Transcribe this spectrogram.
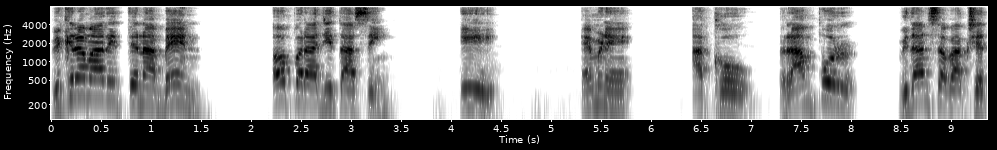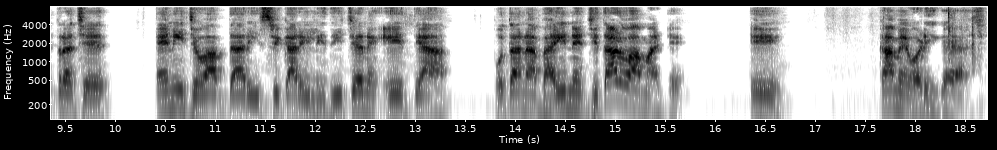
વિક્રમાદિત્યના બેન અપરાજિતા સિંહ એ એમણે આખો રામપુર વિધાનસભા ક્ષેત્ર છે એની જવાબદારી સ્વીકારી લીધી છે અને એ ત્યાં પોતાના ભાઈને જીતાડવા માટે એ કામે વળી ગયા છે.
